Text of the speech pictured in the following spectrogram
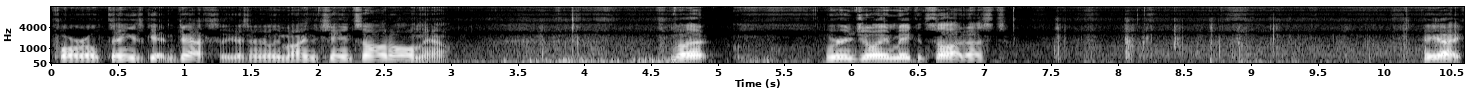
Poor old thing, he's getting deaf, so he doesn't really mind the chainsaw at all now. But we're enjoying making sawdust. Hey, Ife.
